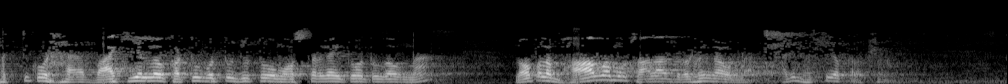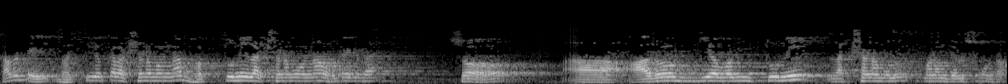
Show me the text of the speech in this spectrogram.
భక్తి కూడా బాక్యంలో కట్టుబొట్టు జుట్టు మోస్తరుగా ఇటువటుగా ఉన్నా లోపల భావము చాలా దృఢంగా ఉండాలి. అది భక్తి యొక్క లక్షణం. కాబట్టి భక్తి యొక్క లక్షణమన్నా భక్తుని లక్షణమన్నా ఒకటే కదా. సో ఆ ఆరోగ్యవంతుని లక్షణములు మనం తెలుసుకుంటాం.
